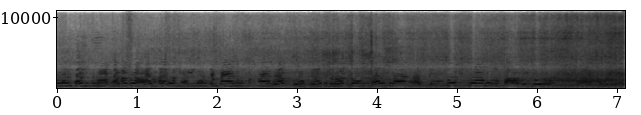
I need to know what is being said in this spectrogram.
มือคนขับนะครับต้องใช้สีมือกันแล้วนะครับตัวเสือเป็นรถต้องใช้แรงตัดสินทุกต้องหรือเปล่าไม่รู้แต่คู่นี้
